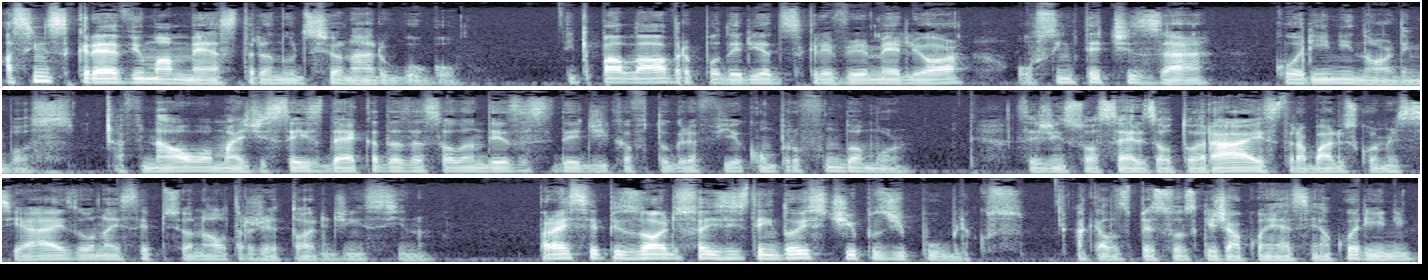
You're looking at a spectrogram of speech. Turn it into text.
Assim escreve uma mestra no dicionário Google. E que palavra poderia descrever melhor ou sintetizar Corine Nordenbos? Afinal, há mais de seis décadas, essa holandesa se dedica à fotografia com profundo amor, seja em suas séries autorais, trabalhos comerciais ou na excepcional trajetória de ensino. Para esse episódio só existem dois tipos de públicos: aquelas pessoas que já conhecem a Corine,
